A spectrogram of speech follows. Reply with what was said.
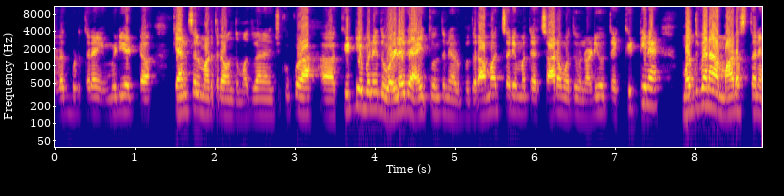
ತಡೆದ್ ಬಿಡ್ತಾರೆ ಇಮಿಡಿಯೇಟ್ ಕ್ಯಾನ್ಸಲ್ ಮಾಡ್ತಾರೆ ಒಂದು ಮದುವೆ ನಿಜಕ್ಕೂ ಕೂಡ ಕಿಟ್ಟಿ ಬಂದಿದ್ದು ಒಳ್ಳೇದೇ ಆಯ್ತು ಅಂತಾನೆ ಹೇಳ್ಬೋದು. ರಾಮಾಚಾರಿ ಮತ್ತೆ ಚಾರ ಮದುವೆ ನಡೆಯುತ್ತೆ. ಕಿಟ್ಟಿನೇ ಮದುವೆನ ಮಾಡಿಸ್ತಾನೆ,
